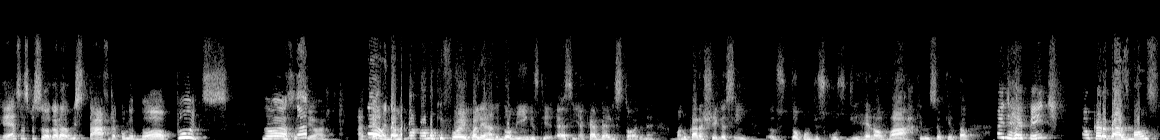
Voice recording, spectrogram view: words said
Essas pessoas agora o staff da Comebol, putz, nossa não. senhora. Até... Não, ainda mais da forma que foi com o Alejandro Domingues, que é assim, é aquela velha história, né? Quando o cara chega assim, eu estou com o discurso de renovar, que não sei o que tal. Aí, de repente, é o cara dá as mãos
